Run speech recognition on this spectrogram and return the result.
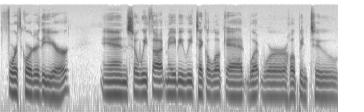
fourth quarter of the year. And so we thought maybe we'd take a look at what we're hoping to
